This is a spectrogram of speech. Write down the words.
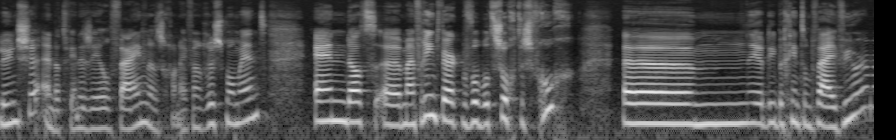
lunchen. En dat vinden ze heel fijn. Dat is gewoon even een rustmoment. En dat mijn vriend werkt bijvoorbeeld ochtends vroeg. Ehm, die begint om vijf uur.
